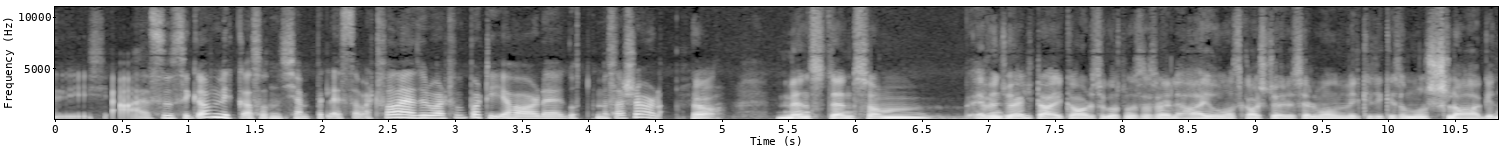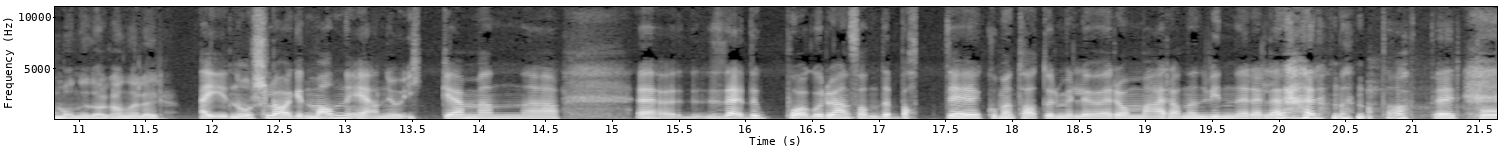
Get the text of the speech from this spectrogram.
ja, jeg syns ikke han virka sånn kjempelei seg, i hvert fall. Jeg tror i hvert fall partiet har det godt med seg sjøl, da. Ja. Mens den som eventuelt da ikke har det så godt med seg selv, er Jonas Gahr Støre, selv om han virket ikke som noen slagen mann i dag, han heller? Nei, noen slagen mann er han jo ikke, men uh, det, det, pågår jo en sånn debatt i kommentatormiljøer om er han en vinner eller er han en taper. På,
